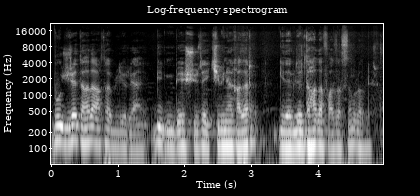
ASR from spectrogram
bu ücret daha da artabiliyor yani 1500'e 2000'e kadar gidebilir daha da fazlasını bulabilir.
